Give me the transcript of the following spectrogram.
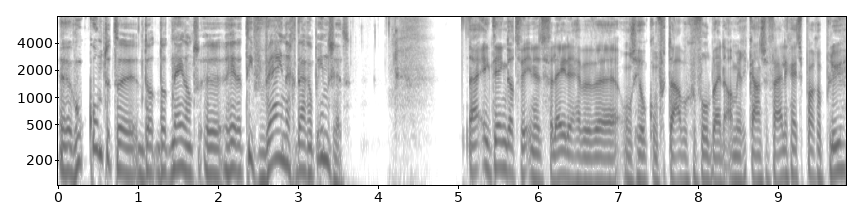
Uh, hoe komt het uh, dat, dat Nederland uh, relatief weinig daarop inzet? Nou, ik denk dat we in het verleden hebben we ons heel comfortabel gevoeld bij de Amerikaanse veiligheidsparaplu.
